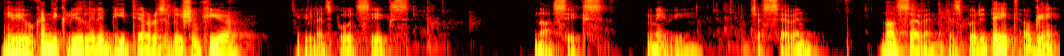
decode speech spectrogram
Maybe we can decrease a little bit the resolution here. Maybe let's put 6 not 6 maybe just 7 not 7 let's put it 8 okay.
